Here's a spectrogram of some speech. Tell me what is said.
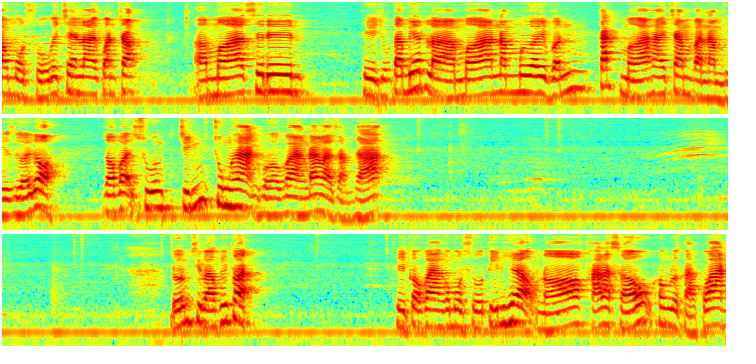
out một số cái trendline quan trọng. À, MACD thì chúng ta biết là MA50 vẫn cắt MA200 và nằm phía dưới rồi. Do vậy xuống chính trung hạn của cậu vàng đang là giảm giá. Đối với chỉ báo kỹ thuật thì cậu vàng có một số tín hiệu nó khá là xấu không được khả quan.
